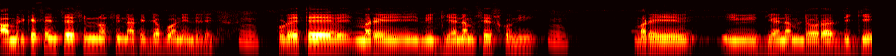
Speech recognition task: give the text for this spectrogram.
ఆ మెడికేషన్ చేసిన వచ్చి నాకు జబ్బు అనేది లేదు. ఇప్పుడైతే మరి ఇది జ్ఞానం చేసుకొని మరి ఈ జ్ఞానం ద్వారా దిగి.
